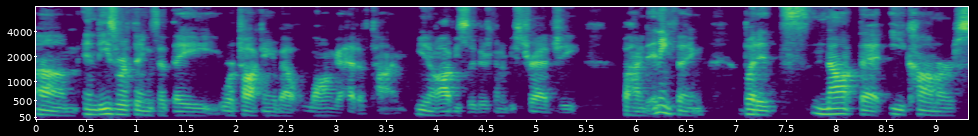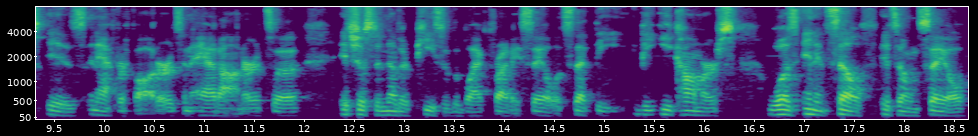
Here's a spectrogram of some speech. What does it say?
Um, and these were things that they were talking about long ahead of time. You know, obviously there's going to be strategy behind anything, but it's not that e-commerce is an afterthought or it's an add-on or it's a it's just another piece of the Black Friday sale. It's that the the e-commerce was in itself its own sale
